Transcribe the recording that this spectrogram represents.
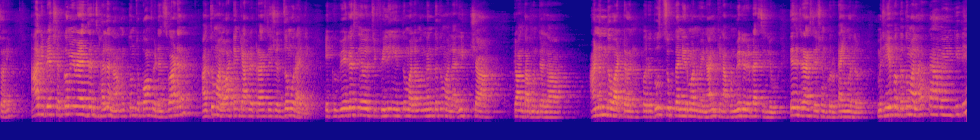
सॉरी आधीपेक्षा कमी वेळात जर झालं ना मग तुमचं कॉन्फिडन्स वाढेल. आणि तुम्हाला वाटेल की आपलं ट्रान्सलेशन जमू राहिले. एक वेगळ्याच लेवलची फिलिंग येईल तुम्हाला. मग नंतर तुम्हाला इच्छा किंवा आता आपण त्याला आनंद वाटन परत उत्सुकता निर्माण होईल आणखीन आपण वेगवेगळे पॅसेज लिहू. त्याचे ट्रान्सलेशन करू टायमर लावून म्हणजे हे फक्त तुम्हाला काय होईल की ते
